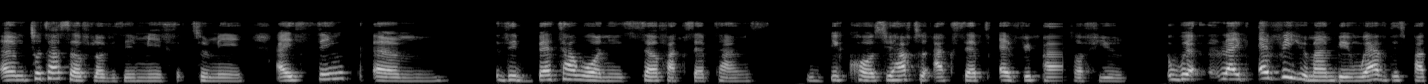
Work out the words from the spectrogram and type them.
Um total self-love is a myth to me. I think um the better one is self-acceptance because you have to accept every part of you. We like every human being, we have this part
